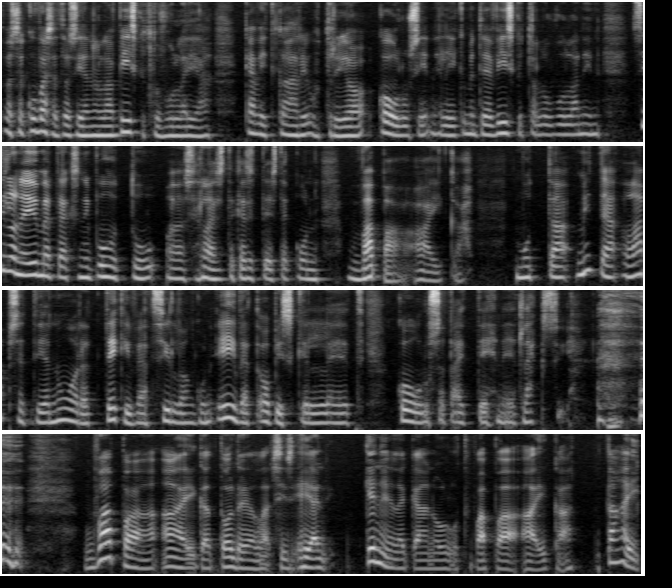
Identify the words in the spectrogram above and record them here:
Tuossa kuvassa tosiaan ollaan 50-luvulla ja kävit Kaari Utrio koulusi 40- ja 50-luvulla, niin silloin ei ymmärtääkseni puhuttu sellaisesta käsitteestä kuin vapaa-aika. Mutta mitä lapset ja nuoret tekivät silloin, kun eivät opiskelleet koulussa tai tehneet läksyjä? Vapaa-aika todella, siis eihän kenelläkään ollut vapaa-aikaa. Tai,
